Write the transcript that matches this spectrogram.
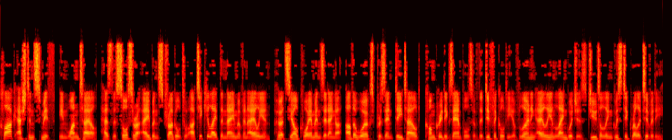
Clark Ashton Smith, in one tale, has the sorcerer Eibon struggle to articulate the name of an alien, Hziulquoigmnzhah. Other works present detailed, concrete examples of the difficulty of learning alien languages due to linguistic relativity.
